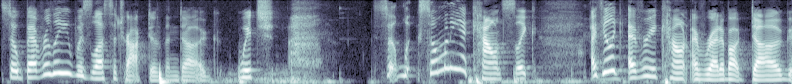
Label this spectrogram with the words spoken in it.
so Beverly was less attractive than Doug, which so so many accounts like I feel like every account I've read about Doug,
